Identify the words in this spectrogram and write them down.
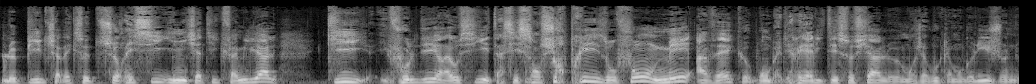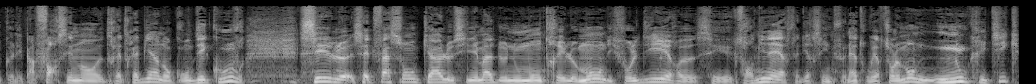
le pitch avec ce, ce récit initiatique familial qui, il faut le dire, là aussi, est assez sans surprise au fond, mais avec bon ben, des réalités sociales. Moi, j'avoue que la Mongolie, je ne connais pas forcément euh, très très bien, donc on découvre. C'est cette façon qu'a le cinéma de nous montrer le monde, il faut le dire, euh, c'est extraordinaire. C'est-à-dire, c'est une fenêtre ouverte sur le monde. Nous, critiques,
